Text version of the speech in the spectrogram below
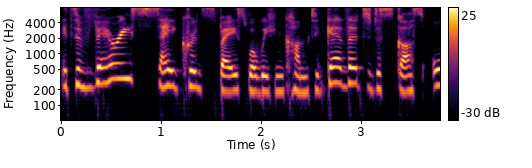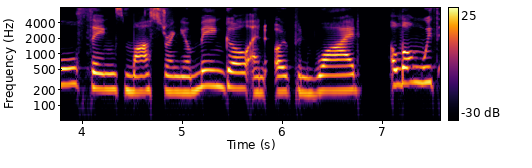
It's a very sacred space where we can come together to discuss all things mastering your mean girl and open wide along with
